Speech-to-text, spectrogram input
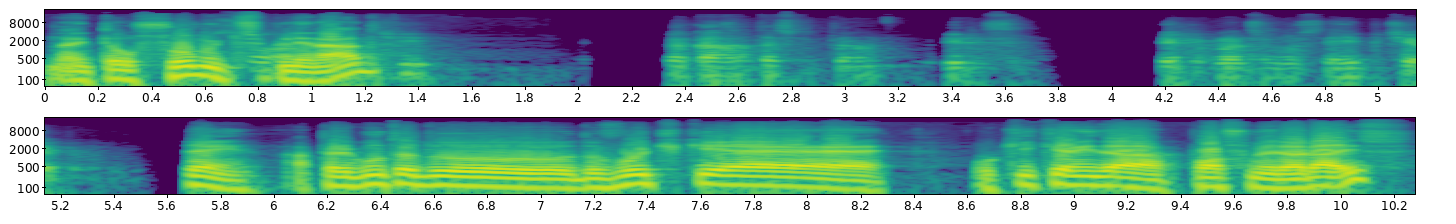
né? então eu sou muito disciplinado. Tem. A pergunta do, do Vult que é o que, que eu ainda posso melhorar isso?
